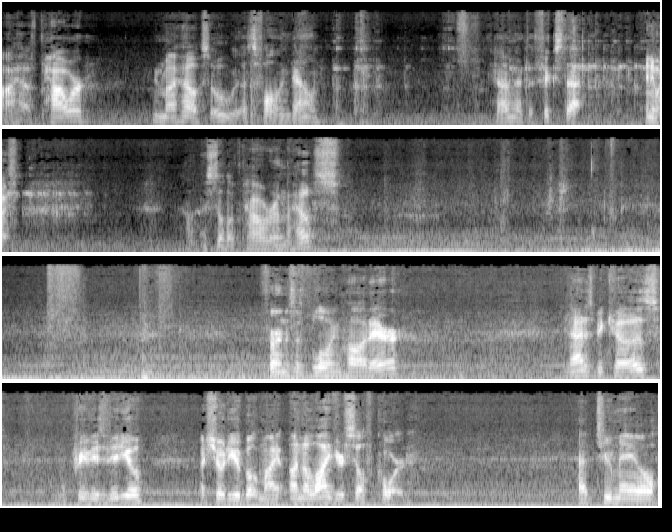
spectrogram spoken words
I have power in my house. Oh, that's falling down. Okay, I'm gonna have to fix that. Anyways, um, I still have power in the house. Furnace is blowing hot air. And that is because in the previous video I showed you about my unalive yourself cord. Had two male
